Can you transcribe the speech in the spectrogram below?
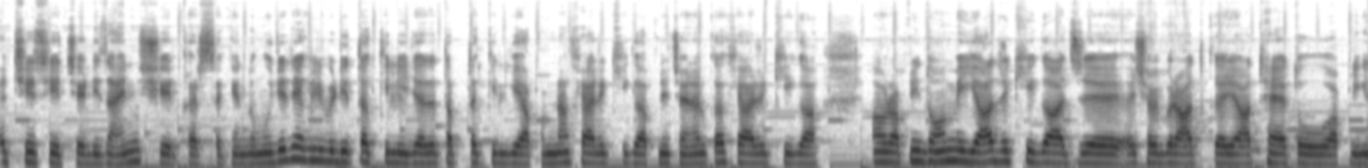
अच्छे से अच्छे डिज़ाइन शेयर कर सकें। तो मुझे दें अगली वीडियो तक के लिए ज़्यादा तब तक के लिए आप अपना ख्याल रखिएगा, अपने चैनल का ख्याल रखिएगा और अपनी दुआ में याद रखिएगा। आज शब बरात का याद है तो अपनी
